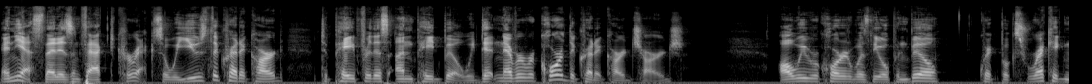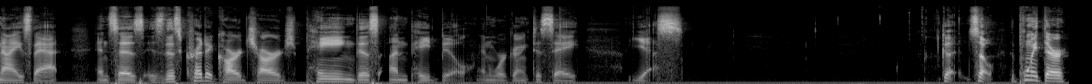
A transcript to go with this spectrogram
And yes, that is in fact correct. So we used the credit card to pay for this unpaid bill. We didn't ever record the credit card charge. All we recorded was the open bill. QuickBooks recognized that and says, is this credit card charge paying this unpaid bill? And we're going to say yes. Good. So the point there,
